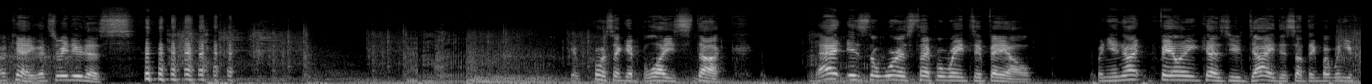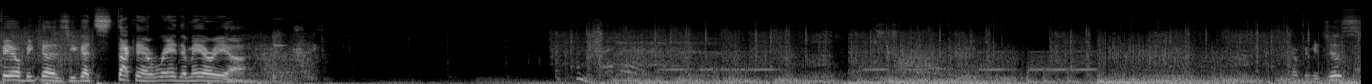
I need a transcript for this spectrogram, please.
Okay, let's redo this. of course I get bloody stuck. That is the worst type of way to fail. When you're not failing because you died to something, but when you fail because you got stuck in a random area. If we just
